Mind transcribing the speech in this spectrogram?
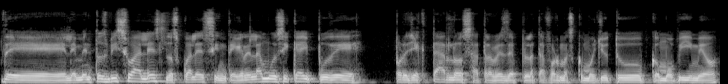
de elementos visuales, los cuales integré la música y pude proyectarlos a través de plataformas como YouTube, como Vimeo,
